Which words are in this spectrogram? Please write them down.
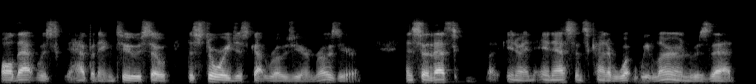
all that was happening too. So the story just got rosier and rosier. And so that's you know, in, in essence, kind of what we learned was that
